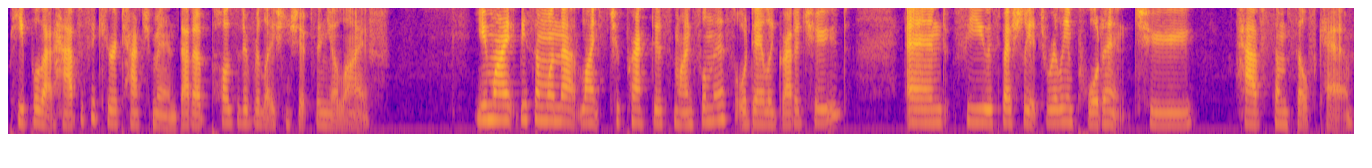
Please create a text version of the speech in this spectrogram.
people that have a secure attachment, that are positive relationships in your life. You might be someone that likes to practice mindfulness or daily gratitude. And for you, especially, it's really important to have some self care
